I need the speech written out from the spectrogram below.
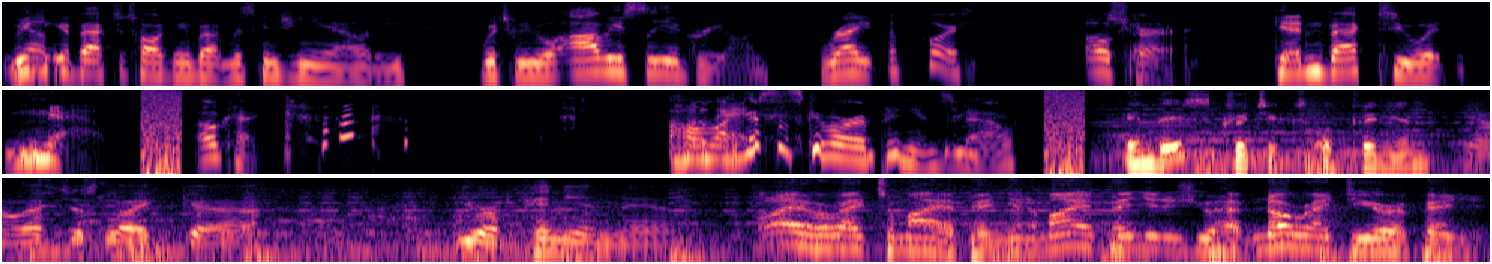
we Yep, can get back to talking about Miss Congeniality, which we will obviously agree on, right? of course. Okay. Sure. Getting back to it now. Okay. Um, I guess let's give our opinions now. In this critic's opinion, You know, know, that's just like uh, your opinion, man. Well, I have a right to my opinion, and my opinion is you have no right to your opinion.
